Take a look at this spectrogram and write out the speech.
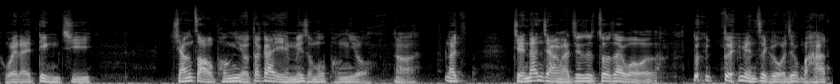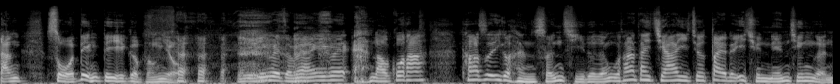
回来定居，想找朋友，大概也没什么朋友啊。那简单讲了，就是坐在我。对对面这个，我就把他当锁定第一个朋友，因为怎么样？因为 老郭他他是一个很神奇的人物，他在嘉义就带了一群年轻人，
